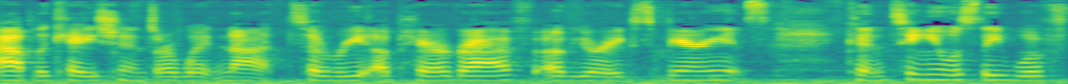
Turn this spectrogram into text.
applications or whatnot, to read a paragraph of your experience continuously with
